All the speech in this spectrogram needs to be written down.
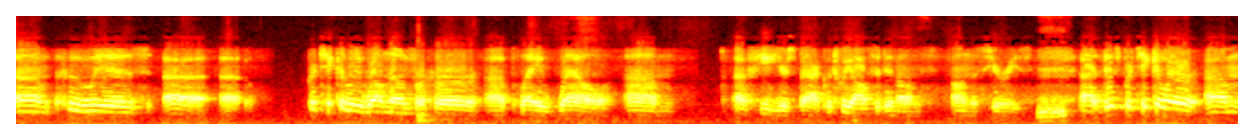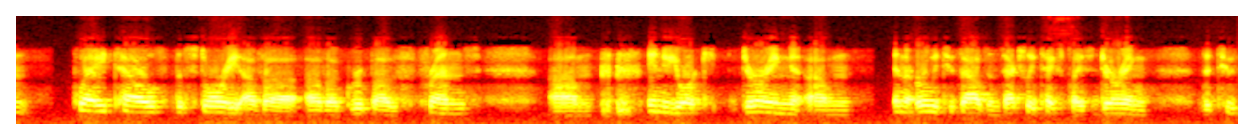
um, who is uh, uh, particularly well known for her uh, play Well um, a few years back, which we also did on on the series. Uh, this particular um, play tells the story of a of a group of friends um, in New York during um, in the early 2000s. Actually, takes place during the 2000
